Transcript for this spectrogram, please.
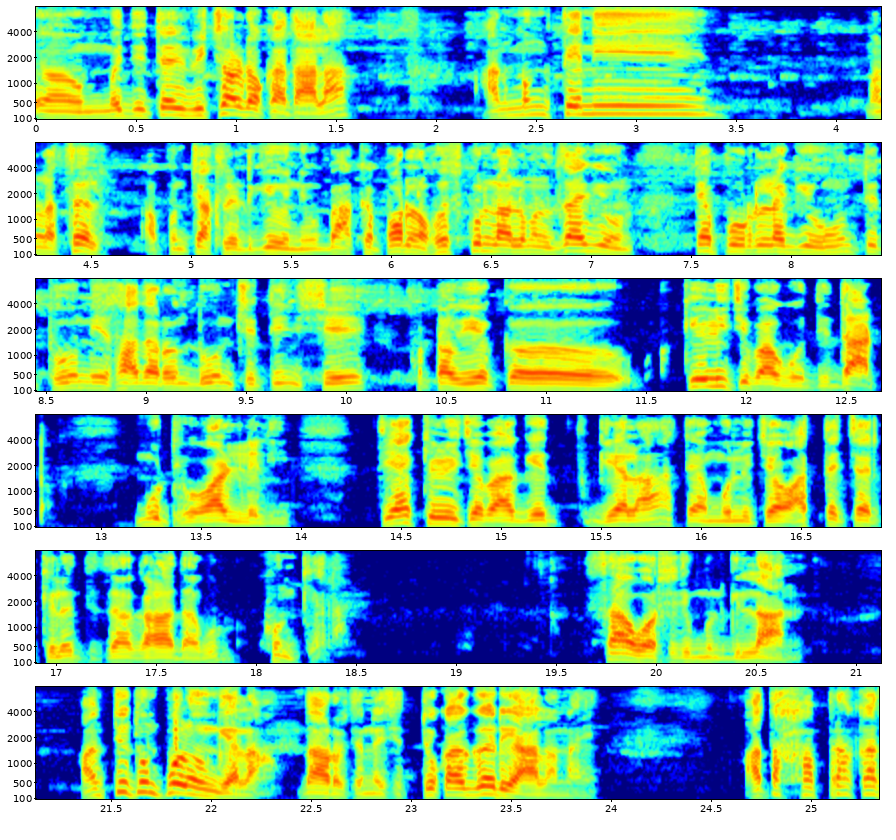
म्हणजे त्या विचार डोक्यात आला. आणि मग त्यांनी मला चल आपण चॉकलेट घेऊन येऊ. बाकी पोरला हुसकून लावलं मला जा घेऊन. त्या पोरला घेऊन तिथून साधारण दोनशे तीनशे फुटाव एक केळीची बाग होती दाट. मोठी वाढलेली. त्या केळीच्या बागेत गेला त्या मुलीच्यावर अत्याचार केलं तिचा गळा दाबून खून केला. सहा वर्षाची मुलगी लहान आणि तिथून पळून गेला दारूच्या नशेत. तो काय घरी आला नाही. आता हा प्रकार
